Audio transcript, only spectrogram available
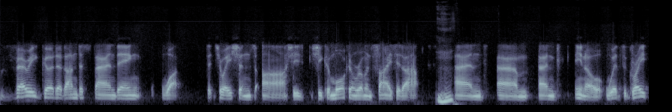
very good at understanding what situations are. She she can walk in a room and size it up, mm-hmm. and um, and you know with great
